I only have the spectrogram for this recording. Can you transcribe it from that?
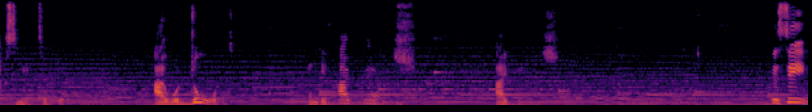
ask me to do. I will do it. And if I perish, I perish. You see,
